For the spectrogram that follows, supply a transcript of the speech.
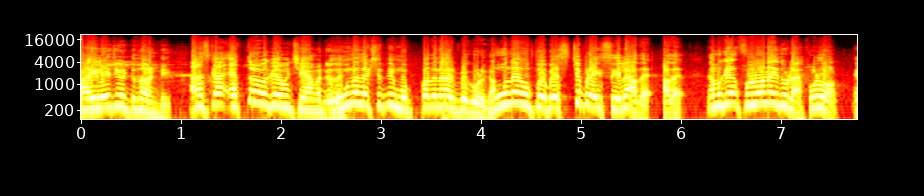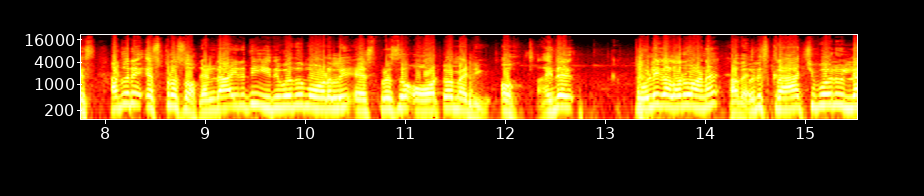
മൈലേജ് കിട്ടുന്ന വണ്ടി. അനസ്ക എത്ര രൂപ ചെയ്യാൻ പറ്റും മൂന്ന് ലക്ഷത്തി മുപ്പതിനായിരം രൂപ കൊടുക്കാം. മൂന്നേ മുപ്പത് ബെസ്റ്റ് പ്രൈസ് അതെ അതെ. നമുക്ക് ഫുൾ ഓൺ ചെയ്തൂടെ? ഫുൾ ഓൺ യെസ് അടുത്തൊരു എക്സ്പ്രസോ രണ്ടായിരത്തി ഇരുപത് മോഡൽ എക്സ്പ്രസ് ഓട്ടോമാറ്റിക് ഓ അതിന്റെ പൊളി കളറുമാണ് ഒരു സ്ക്രാച്ച് പോലും ഇല്ല.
